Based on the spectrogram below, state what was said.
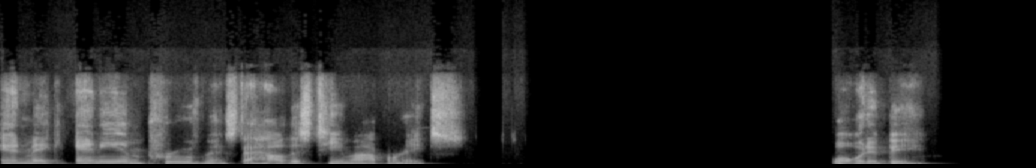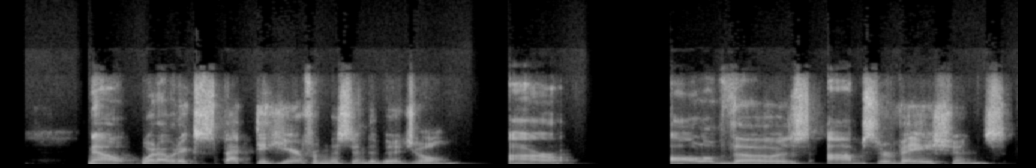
and make any improvements to how this team operates, what would it be? Now, what I would expect to hear from this individual are all of those observations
